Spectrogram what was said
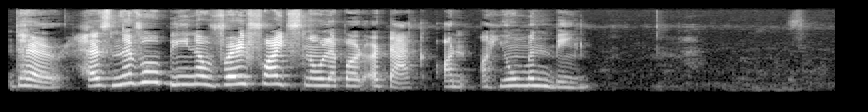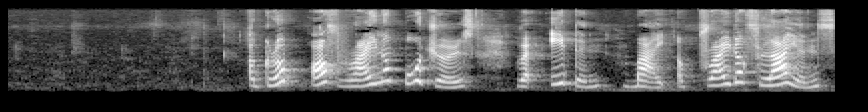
There has never been a verified snow leopard attack on a human being. A group of rhino poachers were eaten by a pride of lions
